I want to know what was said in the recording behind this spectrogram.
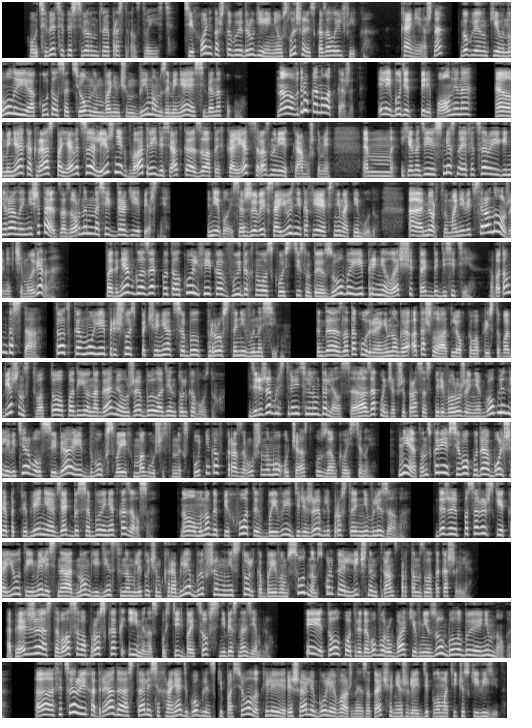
«У тебя теперь свернутое пространство есть». Тихонько, чтобы и другие не услышали, сказала эльфика. «Конечно». Гоблин кивнул и окутался темным вонючим дымом, заменяя себя на куклу. «Но вдруг оно откажет? Или будет переполнено? А у меня как раз появится лишних два-три десятка золотых колец с разными камушками. Эм, я надеюсь, местные офицеры и генералы не считают зазорным носить дорогие перстни. Не бойся, живых союзников я их снимать не буду. А мертвым они ведь все равно уже ни к чему, верно? Подняв глаза к потолку, эльфийка выдохнула сквозь стиснутые зубы и принялась считать до десяти, а потом до ста. Тот, кому ей пришлось подчиняться, был просто невыносим. Когда Златокудрая немного отошла от легкого приступа бешенства, то под ее ногами уже был один только воздух. Дирижабль стремительно удалялся, а закончивший процесс перевооружения гоблин левитировал себя и двух своих могущественных спутников к разрушенному участку замковой стены. Нет, он, скорее всего, куда большее подкрепление взять бы с собой не отказался. Но много пехоты в боевые дирижабли просто не влезало. Даже пассажирские каюты имелись на одном единственном летучем корабле, бывшем не столько боевым судном, сколько личным транспортом Златокошеля. Опять же, оставался вопрос, как именно спустить бойцов с небес на землю. И толку от рядового рубаки внизу было бы немного. А офицеры их отряда остались охранять гоблинский поселок или решали более важные задачи, нежели дипломатический визит.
